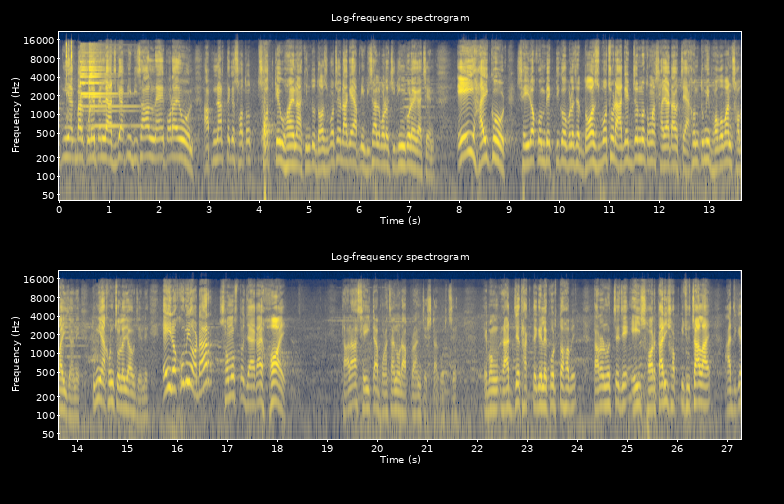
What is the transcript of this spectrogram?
আপনি একবার করে ফেললে আজকে আপনি বিশাল ন্যায় পরায়ণ। আপনার থেকে শত সৎ কেউ হয় না, কিন্তু দশ বছর আগে আপনি বিশাল বড় চিটিং করে গেছেন। এই হাইকোর্ট সেই রকম ব্যক্তিকেও বলেছে, দশ বছর আগের জন্য তোমার সাজাটা হচ্ছে, এখন তুমি ভগবান সবাই জানে, তুমি এখন চলে যাও জেলে। এই রকমই অর্ডার সমস্ত জায়গায় হয়। তারা সেইটা বাঁচানোর আপ্রাণ চেষ্টা করছে। এবং রাজ্যে থাকতে গেলে করতে হবে। কারণ হচ্ছে যে এই সরকারই সব কিছু চালায়। আজকে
